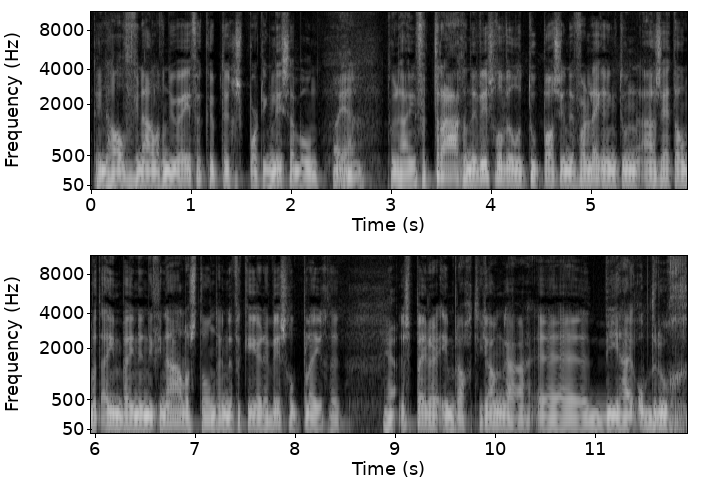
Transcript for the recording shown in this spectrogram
in de halve finale van de UEFA Cup tegen Sporting Lissabon. Oh ja. Toen hij een vertragende wissel wilde toepassen in de verlenging. Toen AZ al met één been in de finale stond en de verkeerde wissel pleegde. Ja. Een speler inbracht, Janga. die hij opdroeg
